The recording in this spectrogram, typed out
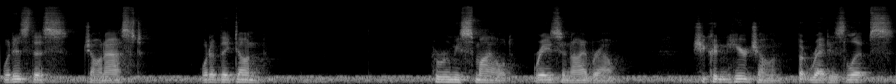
What is this? John asked. What have they done? Harumi smiled, raised an eyebrow. She couldn't hear John, but read his lips.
